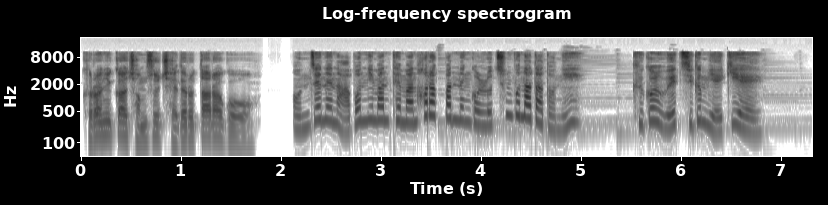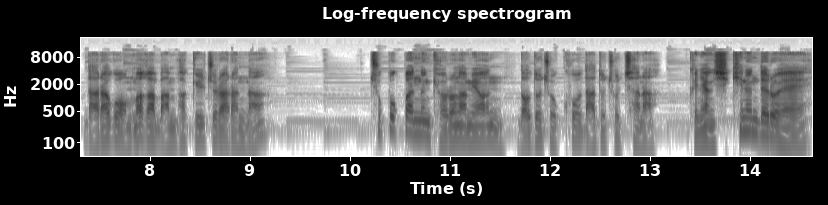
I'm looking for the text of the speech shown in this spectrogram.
그러니까 점수 제대로 따라고. 언제는 아버님한테만 허락받는 걸로 충분하다더니 그걸 왜 지금 얘기해? 나라고 엄마가 맘 바뀔 줄 알았나? 축복받는 결혼하면 너도 좋고 나도 좋잖아. 그냥 시키는 대로 해.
